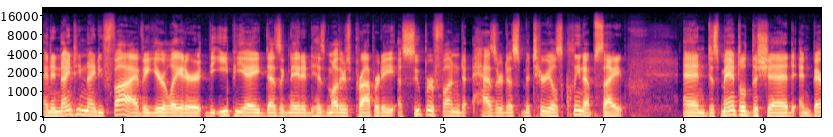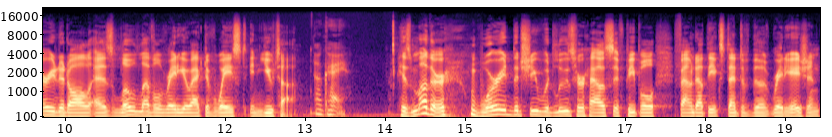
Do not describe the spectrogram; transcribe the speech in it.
And in 1995, a year later, the EPA designated his mother's property a Superfund hazardous materials cleanup site and dismantled the shed and buried it all as low level radioactive waste in Utah. Okay. His mother, worried that she would lose her house if people found out the extent of the radiation,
